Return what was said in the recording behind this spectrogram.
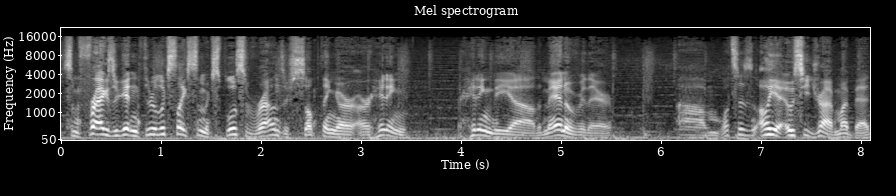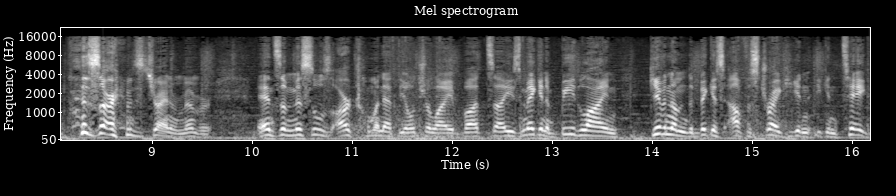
Some frags are getting through. Looks like some explosive rounds or something are, are hitting are hitting the uh, the man over there. Um, what's his... Oh yeah, OC Drive, my bad. Sorry, I'm just trying to remember. And some missiles are coming at the ultralight, but uh, he's making a beeline, giving him the biggest alpha strike he can he can take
